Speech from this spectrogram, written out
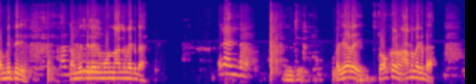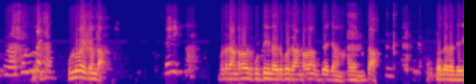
കമ്പിത്തിരി. കമ്പിത്തിരി ഒരു മൂന്നാലും വെക്കട്ടെ? അഞ്ച്. കഴിയാറേ സ്റ്റോക്ക് ആറെണ്ണം വെക്കട്ടെ ഫുള്ള് വെക്കണ്ട. ഇവിടെ രണ്ടര ഒരു കുട്ടീന്റെ ഒരു രണ്ടെണ്ണം എടുത്ത് വെക്കാനാണ് അതാണ് കേട്ടാ. റെഡി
